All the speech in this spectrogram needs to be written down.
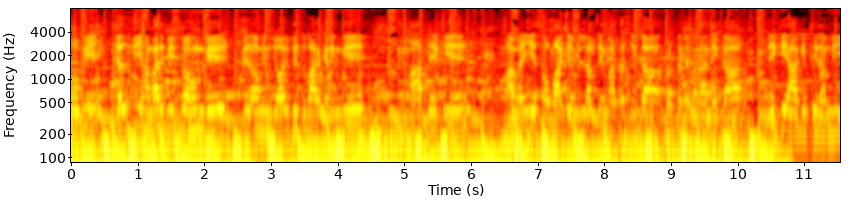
वो भी जल्दी हमारे बीच में होंगे, फिर हम इंजॉय फिर दोबारा करेंगे। आप देखिए, हमें ये सौभाग्य मिला अपने माता जी का बर्थडे मनाने का। देखिए आगे फिर हम भी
